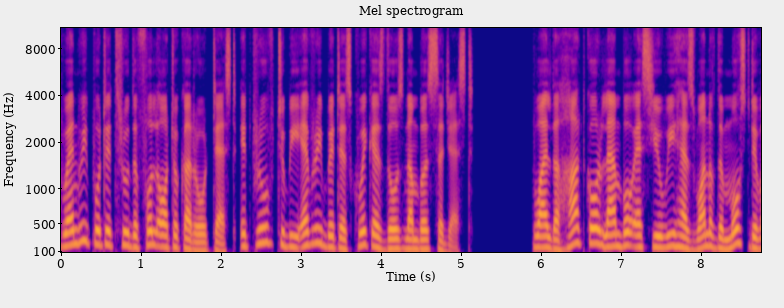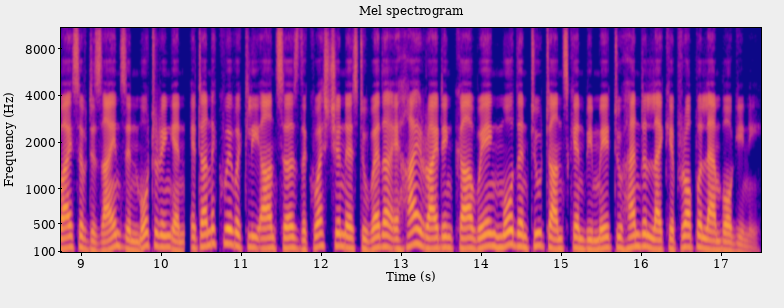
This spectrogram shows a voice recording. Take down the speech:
When we put it through the full autocar road test, it proved to be every bit as quick as those numbers suggest. While the hardcore Lambo SUV has one of the most divisive designs in motoring and it unequivocally answers the question as to whether a high-riding car weighing more than 2 tons can be made to handle like a proper Lamborghini.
